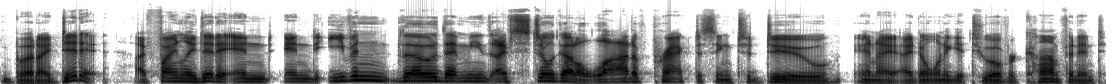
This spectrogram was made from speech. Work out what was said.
but I did it. I finally did it, and and even though that means I've still got a lot of practicing to do, and I, I don't want to get too overconfident.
